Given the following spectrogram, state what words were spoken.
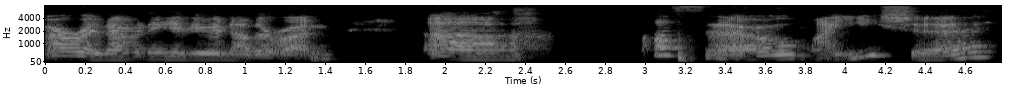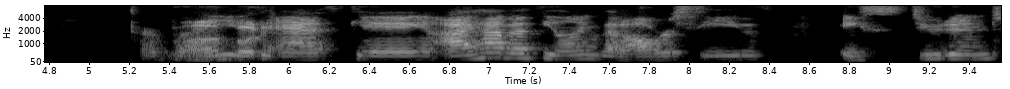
All right, I'm gonna give you another one. Uh, also, Maisha, our buddy, buddy. is asking. I have a feeling that I'll receive a student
